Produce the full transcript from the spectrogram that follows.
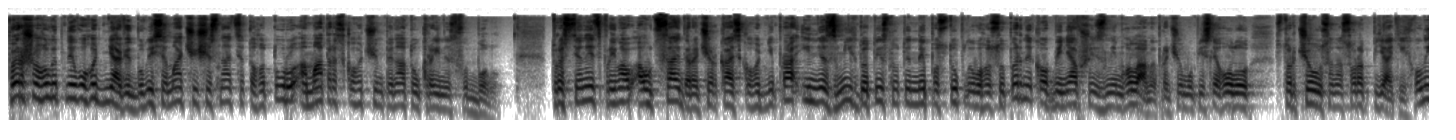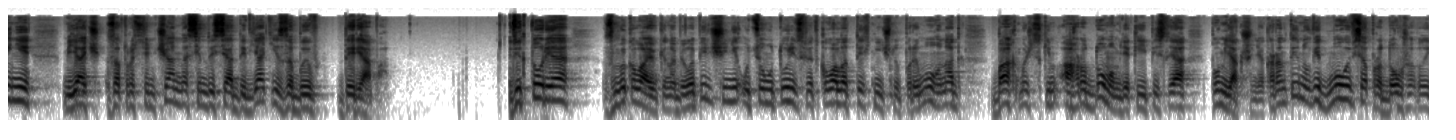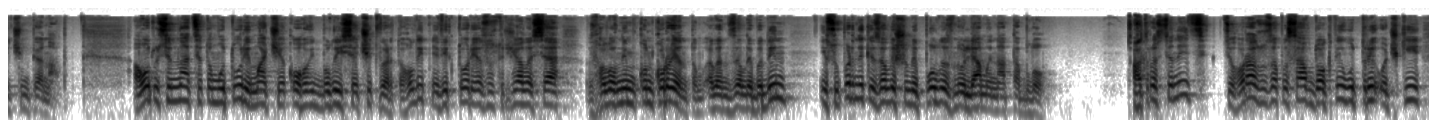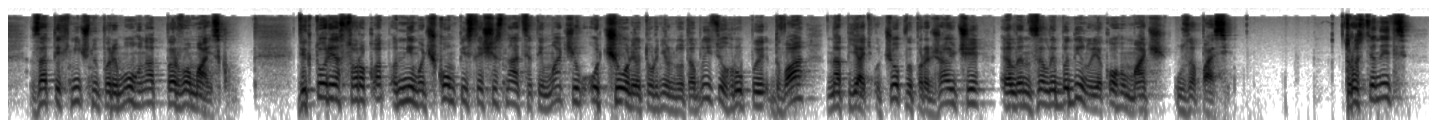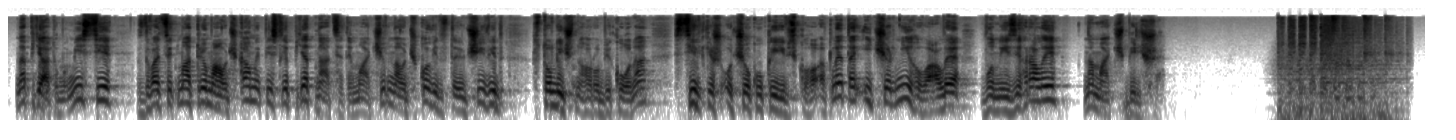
1 липневого дня відбулися матчі 16-го туру аматорського чемпіонату України з футболу. Тростянець приймав аутсайдера Черкаського Дніпра і не зміг дотиснути непоступливого суперника, обмінявшись з ним голами. Причому після голу Сторчоуса на 45-й хвилині м'яч за тростянчан на 79-й забив Деряпа. Вікторія з Миколаївки на Білопільщині у цьому турі святкувала технічну перемогу над Бахмачським агродомом, який після пом'якшення карантину відмовився продовжувати чемпіонат. А от у 17-му турі, матчі якого відбулися 4 липня, Вікторія зустрічалася з головним конкурентом ЛНЗ Лебедин, і суперники залишили поле з нулями на табло. А Тростянець цього разу записав до активу три очки за технічну перемогу над Первомайськом. Вікторія з 41 очком після 16 матчів очолює турнірну таблицю групи 2 на 5 очок, випереджаючи ЛНЗ Лебедин, у якого матч у запасі. Тростянець на п'ятому місці з 23 очками після 15 матчів на очко відстаючи від столичного Рубікона, стільки ж очок у київського атлета і Чернігова, але вони зіграли на матч більше.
